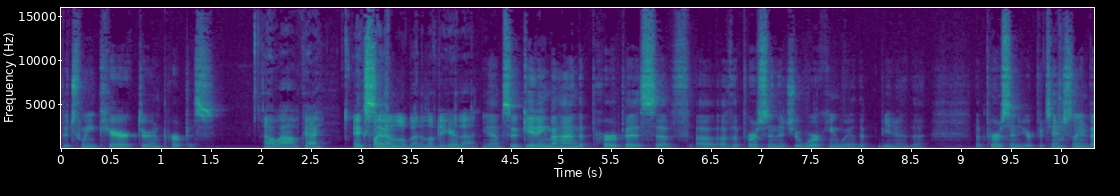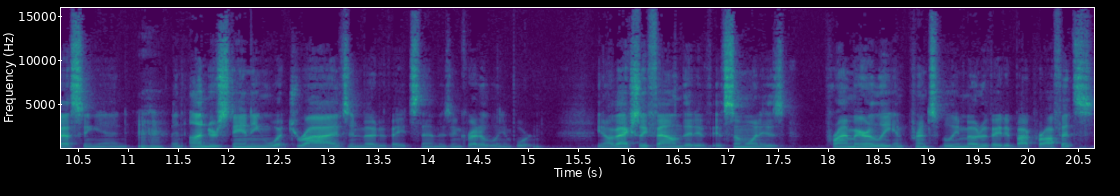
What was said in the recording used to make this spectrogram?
between character and purpose. Oh wow, okay. Explain so- that a little bit. I'd love to hear that. Yeah. So getting behind the purpose of of, of the person that you're working with, the, you know, the the person that you're potentially investing in, mm-hmm. and understanding what drives and motivates them is incredibly important. You know, I've actually found that if, if someone is primarily and principally motivated by profits,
